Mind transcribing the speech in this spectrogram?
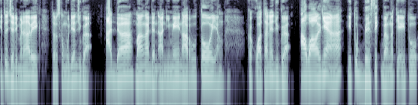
itu jadi menarik. Terus kemudian juga ada manga dan anime Naruto yang kekuatannya juga awalnya itu basic banget yaitu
